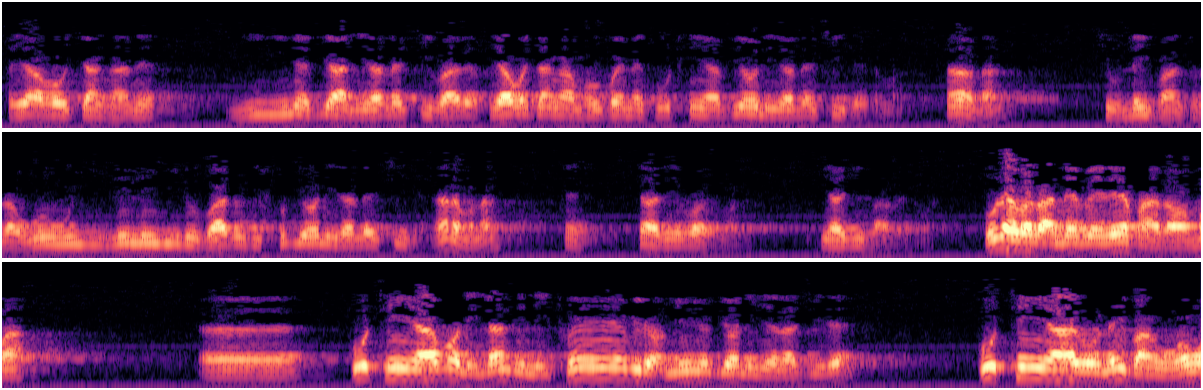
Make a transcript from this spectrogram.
ဘုရားဟောကြံ့ကန်နဲ့ညီညီနဲ့ပြနေတာလည်းရှိပါတယ်ဘုရားဟောကြံ့ကန်မဟုတ်ဘဲနဲ့ကိုထင်ရပြောနေတာလည်းရှိတယ်ဒီမှာဟုတ်လားကျုပ်နိဗ္ဗာန်ဆိုတာဝင်းဝင်းကြီးလင်းလင်းကြီးတို့ဘာလို့ဒီဆိုပြောနေတာလည်းရှိတယ်ဟုတ်တယ်မလားအဲစသည်ပေါ့ဒီမှာအများကြီးပါပဲဘုရားဘာသာနယ်ပယ်ထဲမှာတော့မှအဲကိုထင်ရပေါ့လေလမ်းစဉ်ကြီးထွင်းပြီးတော့အမျိုးမျိုးပြောနေကြတာရှိတယ် ကိုထင်ရကိုနိဗ္ဗာန်ကိုဝဝ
